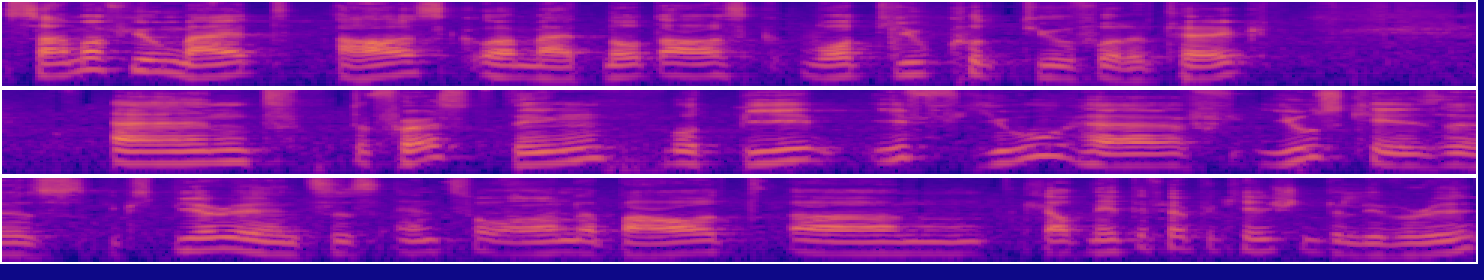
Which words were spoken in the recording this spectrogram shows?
some of you might ask or might not ask what you could do for the tag. And the first thing would be if you have use cases, experiences, and so on about um, cloud native application delivery,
